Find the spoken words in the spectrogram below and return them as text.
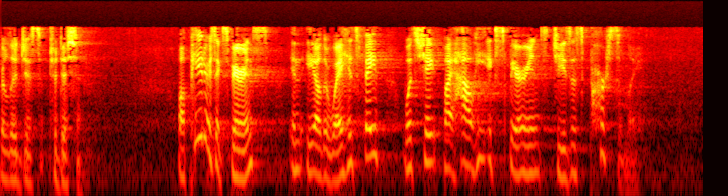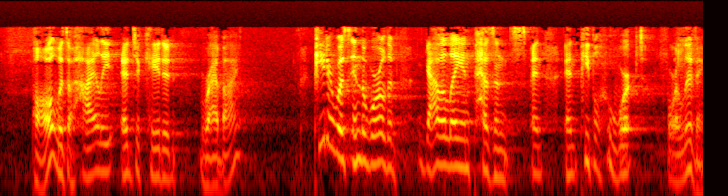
religious tradition. While Peter's experience in the other way. His faith was shaped by how he experienced Jesus personally. Paul was a highly educated rabbi. Peter was in the world of Galilean peasants and, and people who worked for a living.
